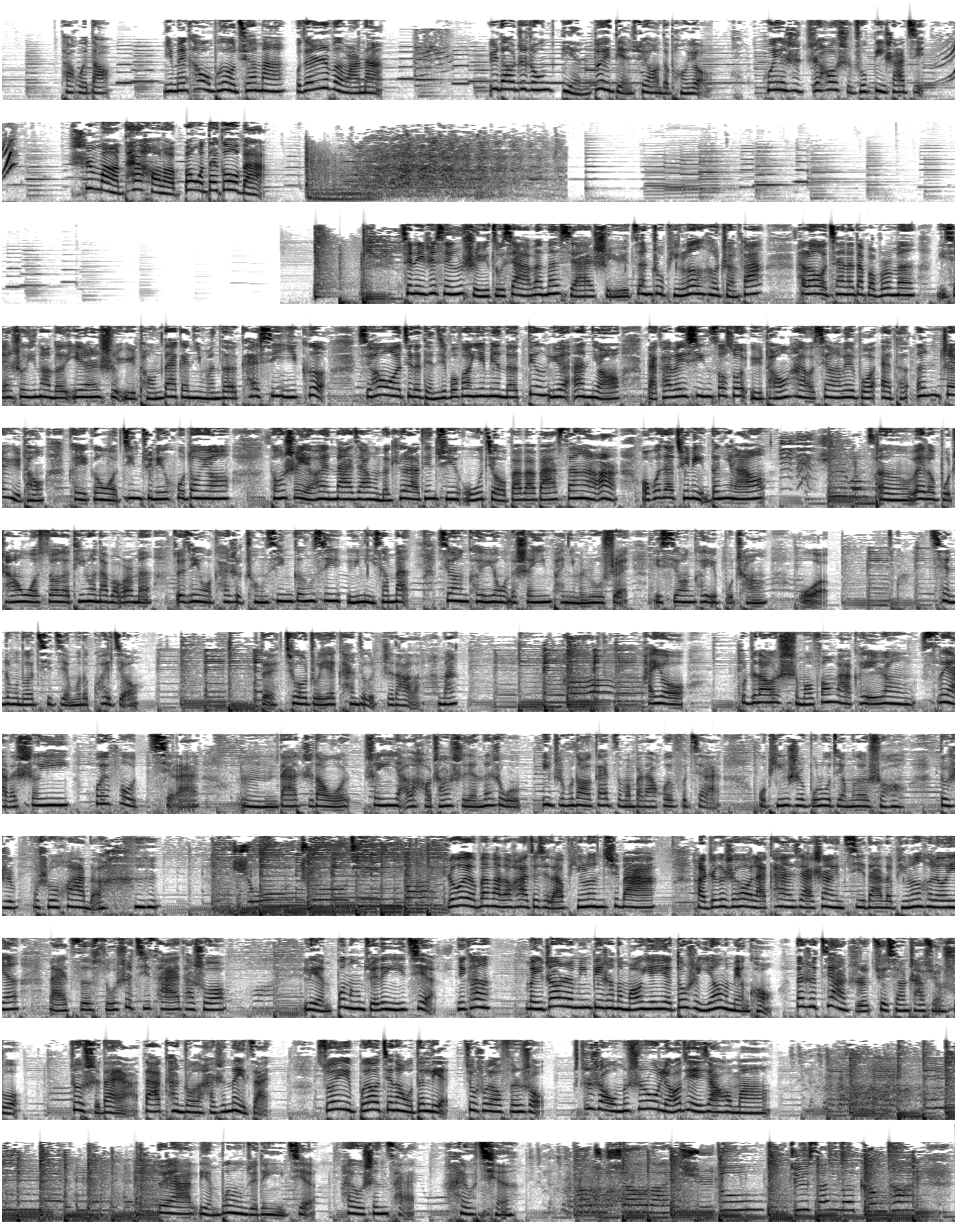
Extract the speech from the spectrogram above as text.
他回道：“你没看我朋友圈吗？我在日本玩呢。”遇到这种点对点炫耀的朋友，我也是只好使出必杀技。是吗？太好了，帮我代购吧。千里之行，始于足下；万般喜爱，始于赞助、评论和转发。Hello，我亲爱的大宝贝儿们，你现在收听到的依然是雨桐带给你们的开心一刻。喜欢我，记得点击播放页面的订阅按钮，打开微信搜索雨桐，还有新浪微博 @NJ 雨桐，可以跟我近距离互动哟。同时，也欢迎大家加我们的 Q 聊天群五九八八八三二二，我会在群里等你来哦。嗯，为了补偿我所有的听众大宝贝儿们，最近我开始重新更新《与你相伴》，希望可以用我的声音陪你们入睡，也希望可以补偿我欠这么多期节目的愧疚。对，去我主页看就知道了，好吗？还有，不知道什么方法可以让嘶哑的声音恢复起来。嗯，大家知道我声音哑了好长时间，但是我一直不知道该怎么把它恢复起来。我平时不录节目的时候都是不说话的。如果有办法的话，就写到评论区吧。好，这个时候来看一下上一期大家的评论和留言，来自俗世奇才，他说：“脸不能决定一切，你看每张人民币上的毛爷爷都是一样的面孔，但是价值却相差悬殊。这时代啊，大家看重的还是内在。”所以不要见到我的脸就说要分手，至少我们深入了解一下好吗？对呀，脸不能决定一切，还有身材，还有钱。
